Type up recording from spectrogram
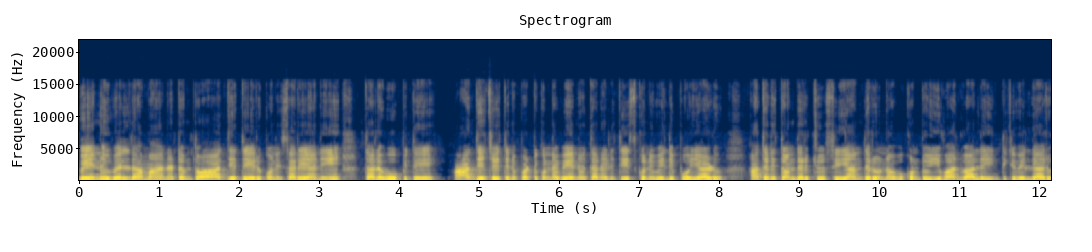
వేణు వెళ్దామా అనటంతో ఆద్య తేరుకొని సరే అని తల ఊపితే ఆద్య చేతిని పట్టుకున్న వేణు తనని తీసుకుని వెళ్ళిపోయాడు. అతని తొందర చూసి అందరూ నవ్వుకుంటూ ఇవాన్ వాళ్ళ ఇంటికి వెళ్ళారు.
